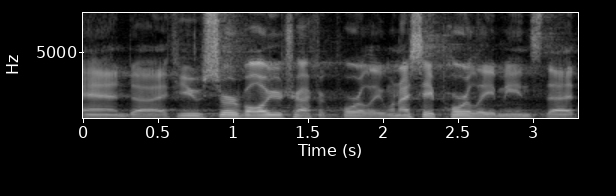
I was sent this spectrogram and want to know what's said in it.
And uh, if you serve all your traffic poorly, when I say poorly, it means that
